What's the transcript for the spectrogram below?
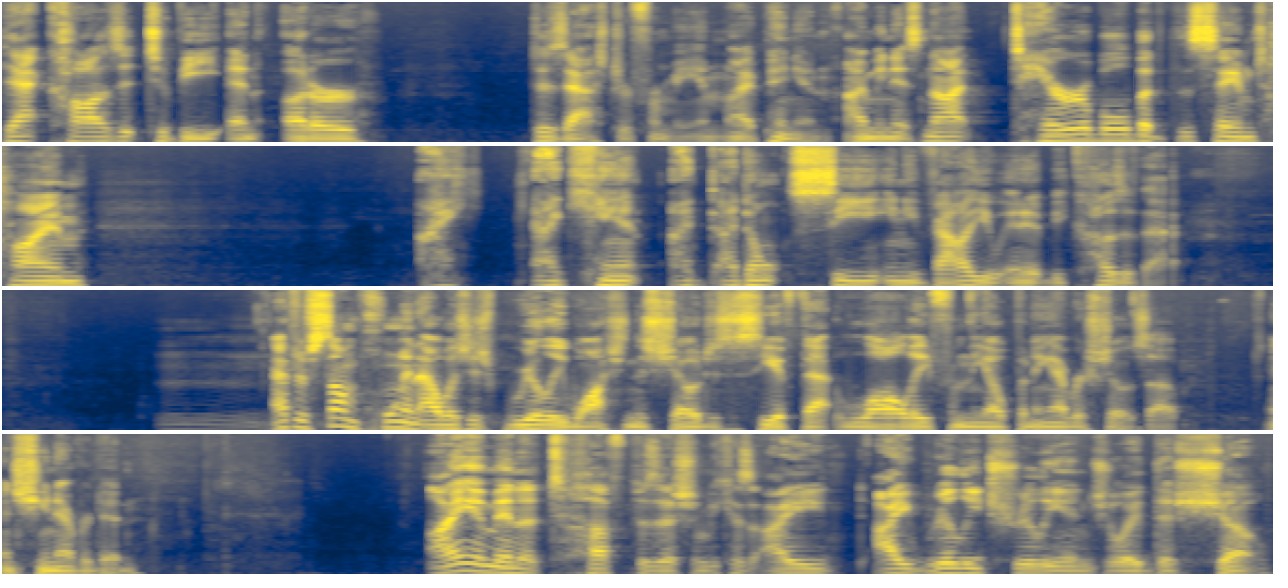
that caused it to be an utter disaster for me, in my opinion. I mean, it's not terrible, but at the same time, I I can't I, I don't see any value in it because of that. Mm. After some point, I was just really watching the show just to see if that lolly from the opening ever shows up, and she never did. I am in a tough position because I I really truly enjoyed this show.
